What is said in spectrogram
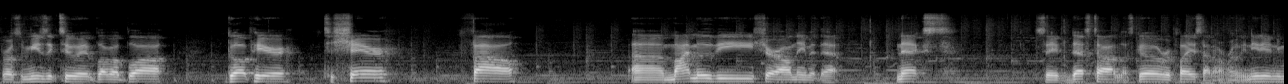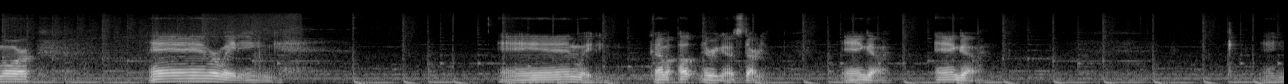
throw some music to it, blah, blah, blah. Go up here to share, file, uh, my movie, sure I'll name it that. Next, save the desktop, let's go, replace, I don't really need it anymore. And we're waiting. And waiting. Come on, oh, there we go, it's starting. And going, and going. And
